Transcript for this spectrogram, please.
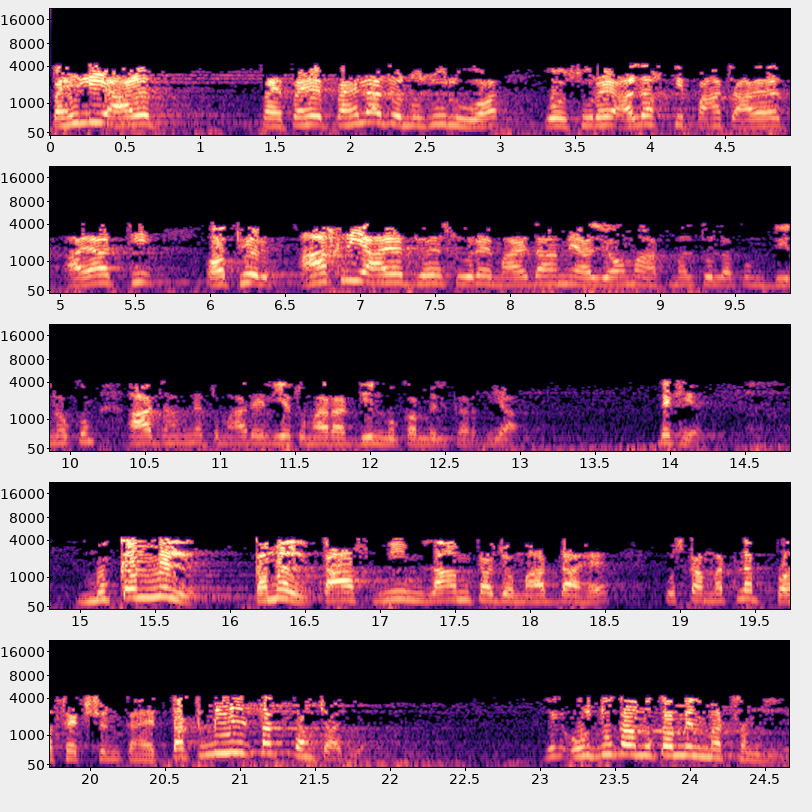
پہلی آیت پہلا جو نزول ہوا، وہ سورہ الگ کی پانچ آیت آیات تھی۔ اور پھر آخری آیت جو ہے سورہ معدہ میں الوم اکمل القم دینکم آج ہم نے تمہارے لیے تمہارا دین مکمل کر دیا۔ دیکھیے، مکمل، کمل، کاف نیم لام کا جو مادہ ہے، اس کا مطلب پرفیکشن کا ہے، تکمیل تک پہنچا دیا۔ لیکن اردو کا مکمل مت سمجھیے۔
